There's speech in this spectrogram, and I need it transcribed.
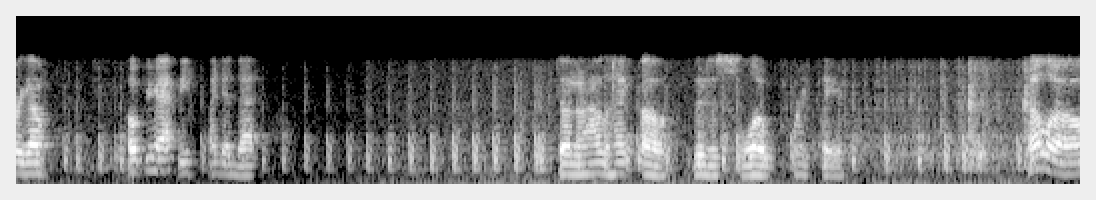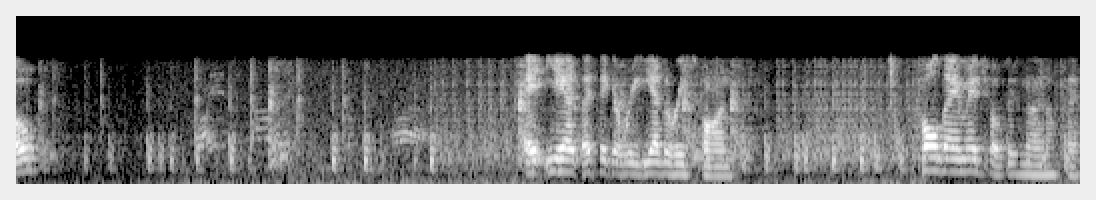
There we go. Hope you're happy. I did that. Don't know how the heck. Oh, there's a slope right there. Hello. It, yes, I think it re you had to respawn. Full damage. Hope there's none. Okay.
